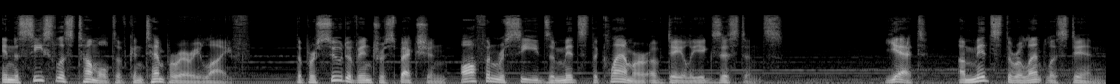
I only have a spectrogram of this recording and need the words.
In the ceaseless tumult of contemporary life, the pursuit of introspection often recedes amidst the clamor of daily existence. Yet, amidst the relentless din,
